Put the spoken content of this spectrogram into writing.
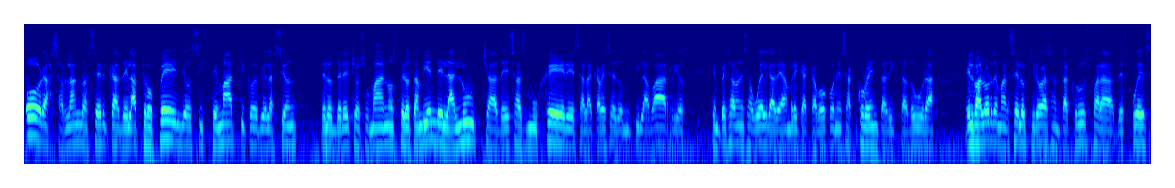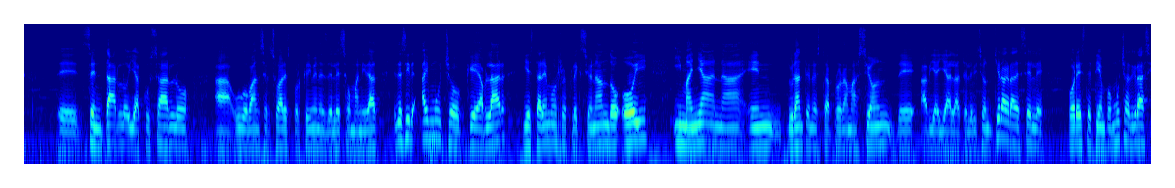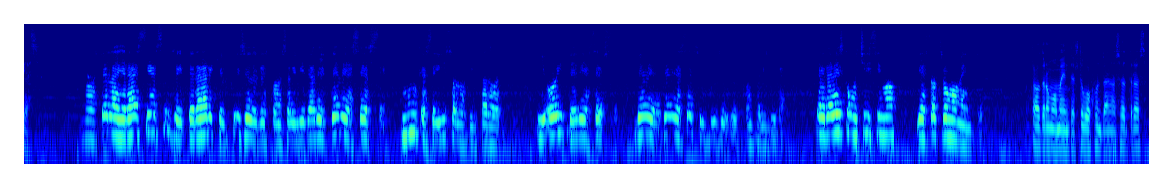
horas hablando acerca del atropello sistemático de violación de los derechos humanos, pero también de la lucha de esas mujeres a la cabeza de Domitila Barrios, que empezaron esa huelga de hambre que acabó con esa cruenta dictadura, el valor de Marcelo Quiroga Santa Cruz para después eh, sentarlo y acusarlo a Hugo Banzer Suárez por crímenes de lesa humanidad. Es decir, hay mucho que hablar y estaremos reflexionando hoy y mañana en, durante nuestra programación de Avia la Televisión. Quiero agradecerle por este tiempo. Muchas gracias. A usted las gracias y reiterar que el juicio de responsabilidades debe hacerse. Nunca se hizo a los dictadores y hoy debe hacerse. Debe, debe hacerse un juicio de responsabilidad. Le agradezco muchísimo y hasta otro momento. Hasta otro momento. Estuvo junto a nosotros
